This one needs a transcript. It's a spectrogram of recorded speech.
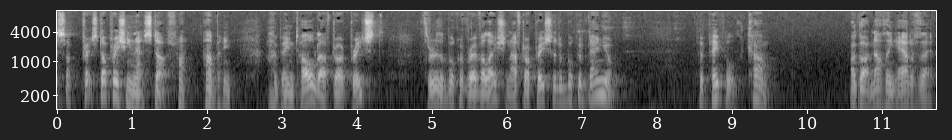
Stop, preaching that stuff. I've been, I've been told after I preached through the book of Revelation, after I preached through the book of Daniel, for people, come. I got nothing out of that.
